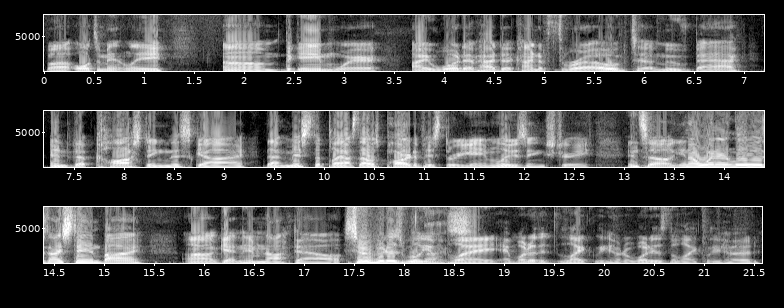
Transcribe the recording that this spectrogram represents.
But ultimately, um, the game where I would have had to kind of throw to move back ended up costing this guy that missed the playoffs. That was part of his three game losing streak. And so, you know, win or lose, I stand by uh, getting him knocked out. So who does William Nice. play, and what are the likelihood, or what is the likelihood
